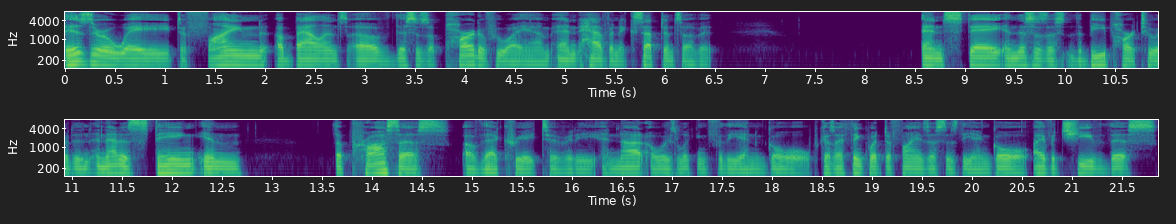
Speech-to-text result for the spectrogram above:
Is there a way to find a balance of this is a part of who I am and have an acceptance of it? And stay, and this is a, the B part to it, and, and that is staying in the process of that creativity and not always looking for the end goal. Because I think what defines us is the end goal. I've achieved this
